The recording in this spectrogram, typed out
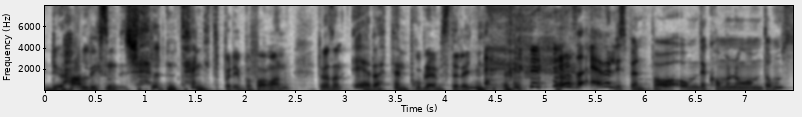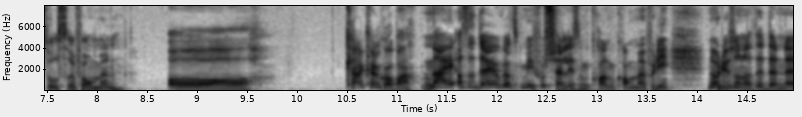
du har liksom sjelden tenkt på dem på forhånd. Det var sånn, Er dette en problemstilling? Altså, jeg er veldig spent på om det kommer noe om domstolsreformen. Åh. Hva kan komme? Nei, altså det er jo ganske mye forskjellig som kan komme. Fordi nå er det jo sånn at Denne,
